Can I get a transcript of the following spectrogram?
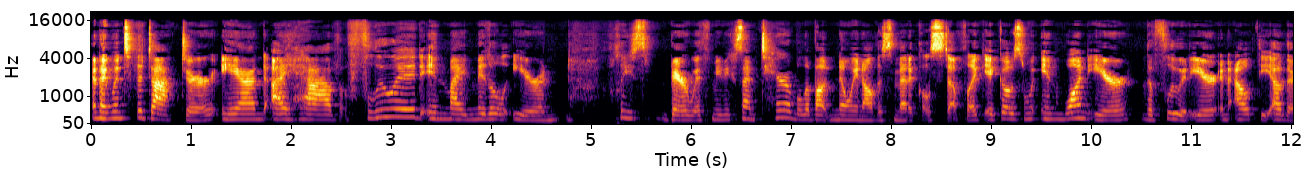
And I went to the doctor and I have fluid in my middle ear. And please bear with me because I'm terrible about knowing all this medical stuff. Like it goes in one ear the fluid ear and out the other.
